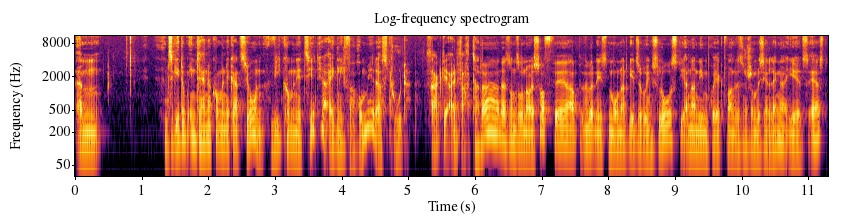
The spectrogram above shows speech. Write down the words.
Ähm, es geht um interne Kommunikation. Wie kommuniziert ihr eigentlich, warum ihr das tut? Sagt ihr einfach, tada, das ist unsere neue Software, ab übernächsten Monat geht es übrigens los. Die anderen, die im Projekt waren, wissen schon ein bisschen länger, ihr jetzt erst.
